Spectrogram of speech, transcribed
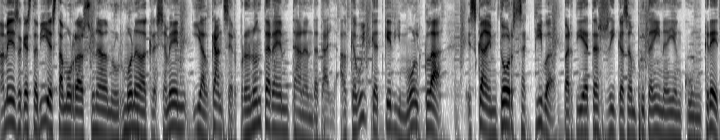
A més, aquesta via està molt relacionada amb l'hormona del creixement i el càncer, però no entrarem tant en detall. El que vull que et quedi molt clar és que mTOR s'activa per dietes riques en proteïna i, en concret,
